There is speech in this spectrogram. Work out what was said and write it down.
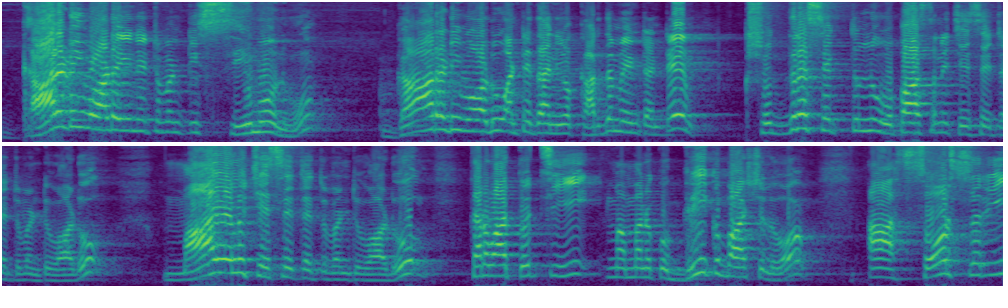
గారడివాడైనటువంటి సీమోను గారడివాడు అంటే దాని యొక్క అర్థం ఏంటంటే క్షుద్ర శక్తులను ఉపాసన చేసేటటువంటి వాడు మాయలు చేసేటటువంటి వాడు. తర్వాత వచ్చి మనకు గ్రీకు భాషలో ఆ సోర్సరీ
